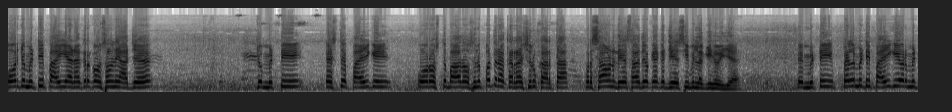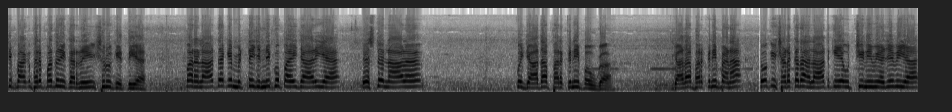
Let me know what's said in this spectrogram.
ਔਰ ਜੋ ਮਿੱਟੀ ਪਾਈ ਹੈ, ਨਗਰ ਕੌਂਸਲ ਨੇ ਅੱਜ ਜੋ ਮਿੱਟੀ ਇਸ ਤੇ ਪਾਈ ਗਈ ਔਰ ਉਸ ਤੋਂ ਬਾਅਦ ਉਸ ਨੂੰ ਪੱਧਰਾ ਕਰਨਾ ਸ਼ੁਰੂ ਕਰਤਾ ਔਰ ਸਾਹਮਣੇ ਦੇਖ ਸਕਦੇ ਹੋ ਕਿ ਇੱਕ ਜੀਸੀਬੀ ਲੱਗੀ ਹੋਈ ਹੈ। ਇਹ ਮਿੱਟੀ, ਪਹਿਲਾਂ ਮਿੱਟੀ ਪਾਈ ਗਈ ਔਰ ਮਿੱਟੀ ਪਾ ਕੇ ਫਿਰ ਪੱਧਰੀ ਕਰਨੀ ਸ਼ੁਰੂ ਕੀਤੀ ਹੈ। ਪਰ ਹਾਲਾਤ ਹੈ ਕਿ ਮਿੱਟੀ ਜਿੰਨੀ ਕੁ ਪਾਈ ਜਾ ਰਹੀ ਹੈ, ਇਸ ਦੇ ਨਾਲ ਕੋਈ ਜ਼ਿਆਦਾ ਫ਼ਰਕ ਨਹੀਂ ਪਊਗਾ। ਜ਼ਿਆਦਾ ਫ਼ਰਕ ਨਹੀਂ ਪੈਣਾ, ਕਿਉਂਕਿ ਸੜਕ ਦਾ ਹਾਲਾਤ ਕੀ ਹੈ, ਉੱਚੀ ਨੀਵੀਂ ਅਜੇ ਵੀ ਆ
